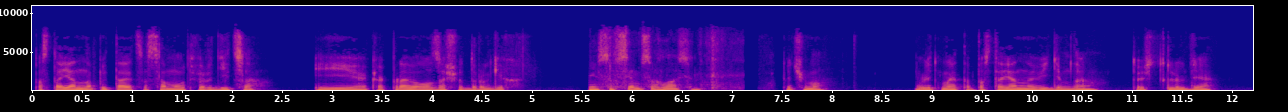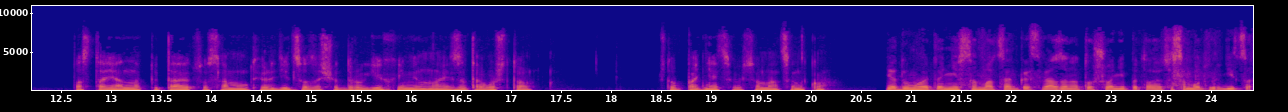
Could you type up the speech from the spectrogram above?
постоянно пытается самоутвердиться и, как правило, за счет других. Не совсем согласен. Почему? Ведь мы это постоянно видим, да? То есть люди постоянно пытаются самоутвердиться за счет других именно из-за того, что чтобы поднять свою самооценку. Я думаю, это не с самооценкой связано, то, что они пытаются самоутвердиться.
